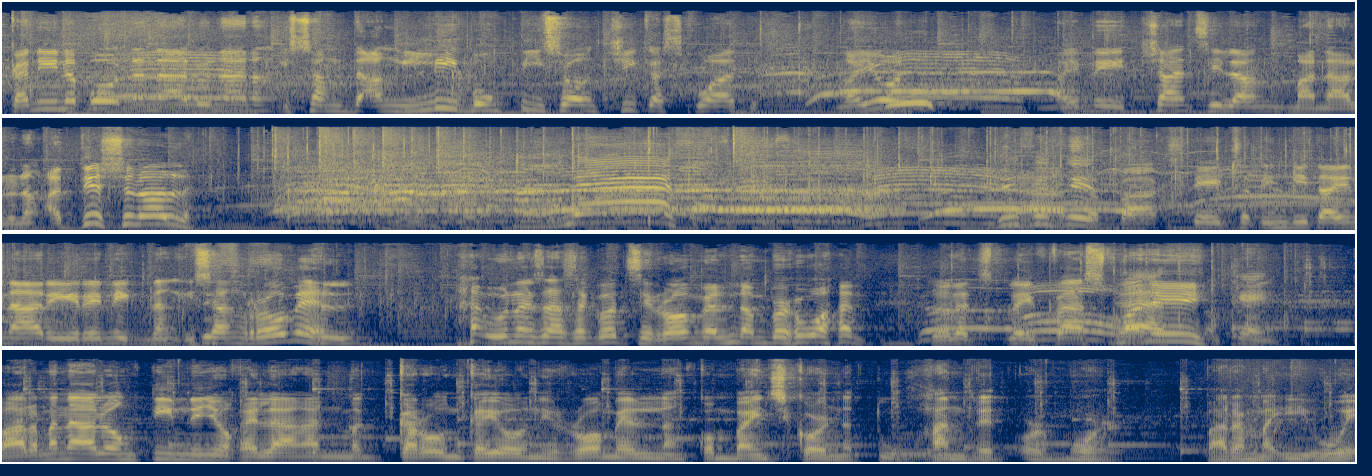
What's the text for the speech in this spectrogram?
Kanina po, nanalo na ng isang daang libong piso ang Chika Squad. Ngayon, ay may chance silang manalo ng additional Yes! This is it. sa backstage at hindi tayo naririnig ng isang Rommel. Unang sasagot si Rommel number one. So let's play Fast Money. Yes, okay. Para manalo ang team ninyo, kailangan magkaroon kayo ni Rommel ng combined score na 200 or more para maiuwi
